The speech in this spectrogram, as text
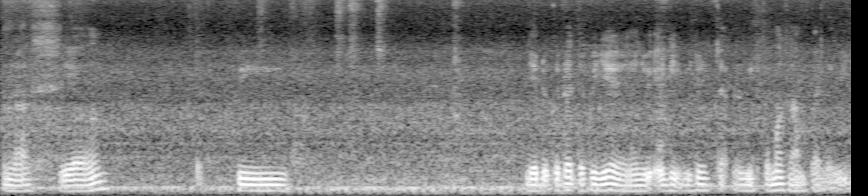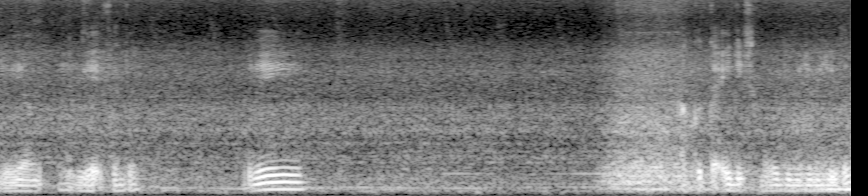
rahsia tapi dia duduk kedai tapi dia yang edit video tak lebih sama sampai lah video yang reaction tu. Jadi aku tak edit semua video-video tu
